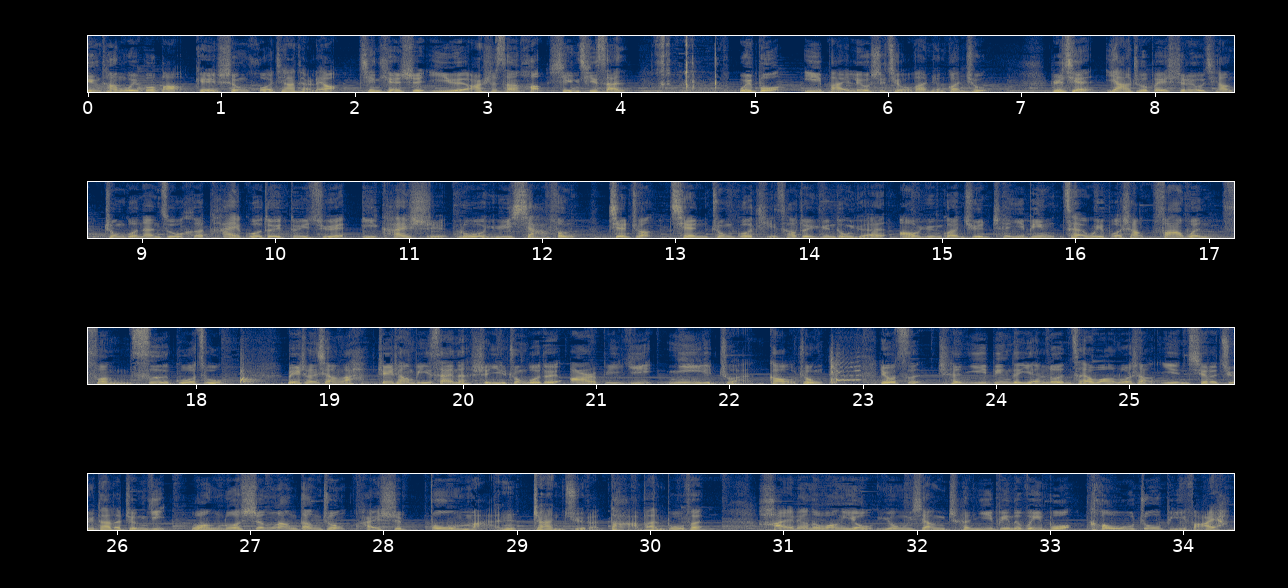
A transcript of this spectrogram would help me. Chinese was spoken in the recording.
厅堂微博报给生活加点料。今天是一月二十三号，星期三。微博一百六十九万人关注。日前，亚洲杯十六强，中国男足和泰国队对决，一开始落于下风。见状，前中国体操队运动员、奥运冠军陈一冰在微博上发文讽刺国足。没成想啊，这场比赛呢是以中国队二比一逆转告终。由此，陈一冰的言论在网络上引起了巨大的争议。网络声浪当中，还是不满占据了大半部分。海量的网友涌向陈一冰的微博，口诛笔伐呀。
